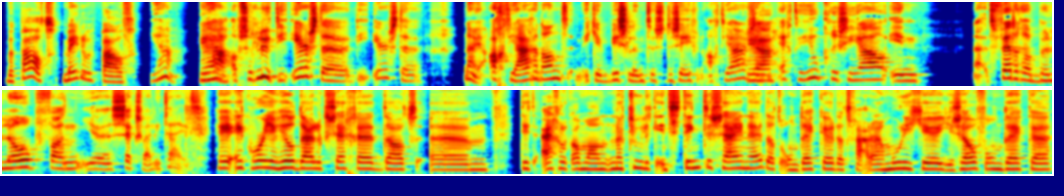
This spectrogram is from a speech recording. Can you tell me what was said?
bepaald, mede bepaald. Ja, ja. absoluut. Die eerste, die eerste nou ja, acht jaren dan, een beetje wisselend tussen de zeven en acht jaar, zijn echt heel cruciaal in nou, het verdere beloop van je seksualiteit. Hey, ik hoor je heel duidelijk zeggen dat um, dit eigenlijk allemaal natuurlijke instincten zijn. Hè? Dat ontdekken, dat vader en moedertje, jezelf ontdekken.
